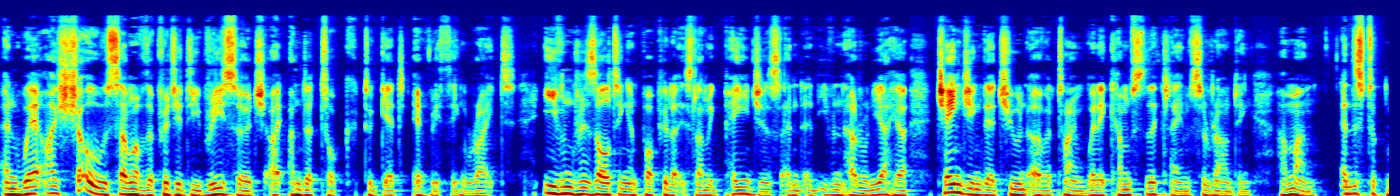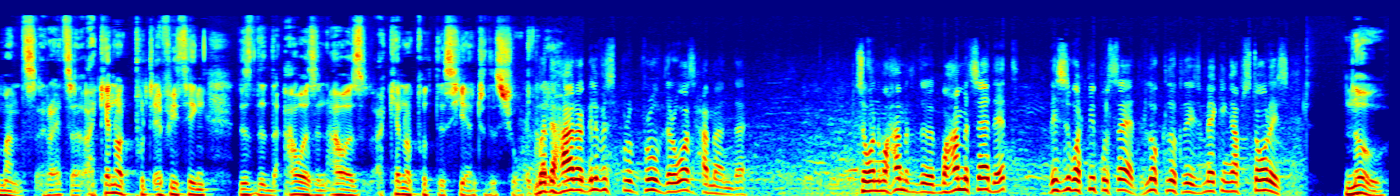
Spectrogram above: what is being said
and where I show some of the pretty deep research I undertook to get everything right, even resulting in popular Islamic pages and, and even Harun Yahya changing their tune over time when it comes to the claims surrounding Haman. And this took months, right? So I cannot put everything, this, the, the hours and hours, I cannot put this here into this short. But the hieroglyphs pro- prove there was Haman there. So when Muhammad, Muhammad said it, this is what people said. Look, look, he's making up stories. No,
